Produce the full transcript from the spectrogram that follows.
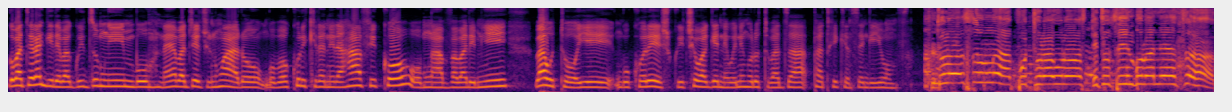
ngo bateragire bagwize umwimbu nayo abajeje intwaro ngo bakurikiranira hafi ko uwo mwavu abarimye bawutoye ngo ukoreshwe icyo wagenewe n'inkuru tubaza Patrick Nsengiyumva turose umwapfu turawurose ntitutsimbura neza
